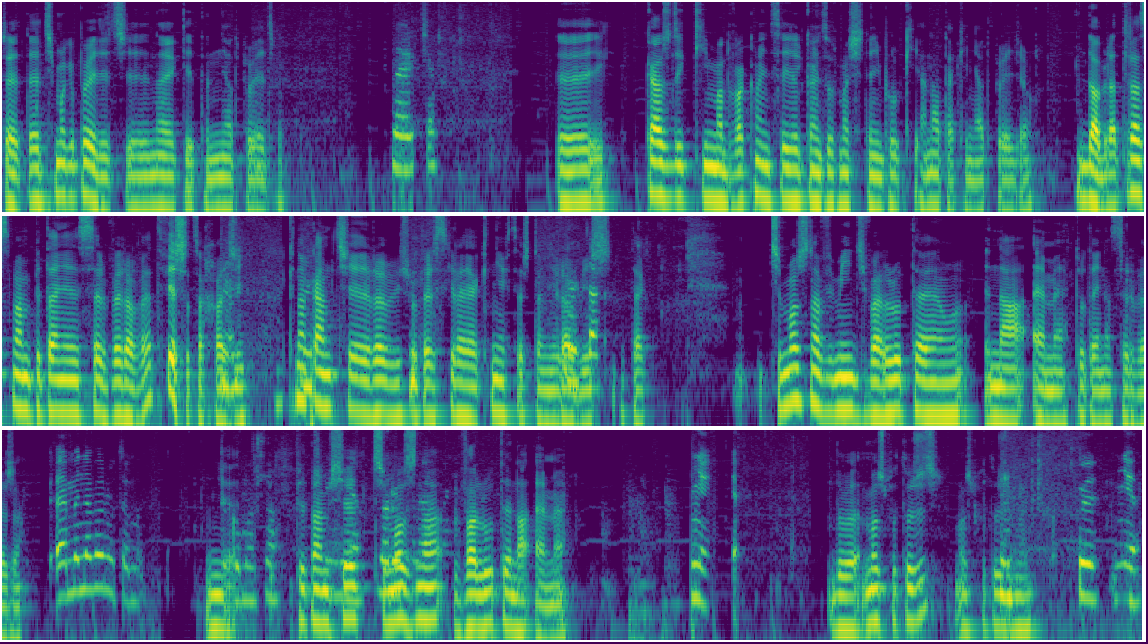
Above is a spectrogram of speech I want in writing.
Czekaj, to ja ci mogę powiedzieć, y, na jakie ten nie odpowiedział. Na jakie? Y, Każdy kij ma dwa końce, ile końców ma 7,5 kija? Na takie nie odpowiedział. Dobra, teraz mam pytanie serwerowe. Ty wiesz o co chodzi. Knokam cię, robisz water skilla, jak nie chcesz, to nie No robisz. I tak. Czy można wymienić walutę na EME tutaj na serwerze? E, my na walutę Nie. tylko można. Pytam Czyli się, nie. czy Walutę można walutę na EME? Nie. Dobra, możesz powtórzyć? Możesz powtórzyć? Y, Nie,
